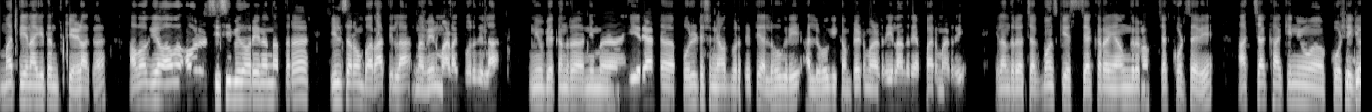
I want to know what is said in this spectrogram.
ಮತ್ ಏನಾಗಿತ್ತು ಅಂತ ಕೇಳಾಕ ಅವಾಗ ಅವ್ರ ಸಿ ಸಿ ಬಿದವ್ರ ಏನನ್ನತ್ತಾರ ಇಲ್ ಸರ್ ಅವ್ನ್ ಬರಾತಿಲ್ಲ ನಾವೇನ್ ಮಾಡಕ್ ಬರುದಿಲ್ಲ. ನೀವ್ ಬೇಕಂದ್ರ ನಿಮ್ಮ ಏರಿಯಾ ಪೊಲೀಸ್ ಸ್ಟೇಷನ್ ಯಾವ್ದು ಬರ್ತೈತಿ ಅಲ್ಲಿ ಹೋಗ್ರಿ ಅಲ್ಲಿ ಹೋಗಿ ಕಂಪ್ಲೇಂಟ್ ಮಾಡ್ರಿ ಇಲ್ಲಾಂದ್ರೆ ಎಫ್ ಐ ಆರ್ ಮಾಡ್ರಿ ಇಲ್ಲಾಂದ್ರೆ ಚೆಕ್ ಬೌನ್ಸ್ ಕೇಸ್ ಚೆಕ್ ಹೆಂಗ್ರ ನಾವು ಚೆಕ್ ಕೊಡ್ಸೇವಿ. ಆ ಚೆಕ್ ಹಾಕಿ ನೀವು ಕೋರ್ಟಿಗೆ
